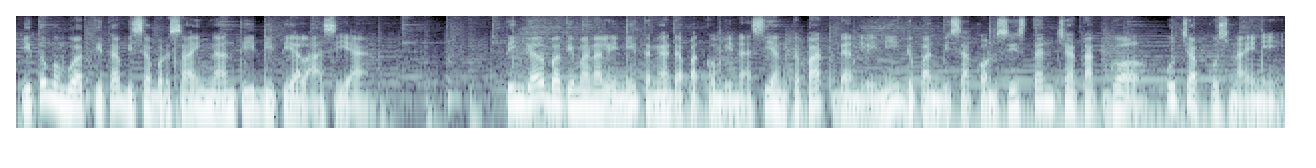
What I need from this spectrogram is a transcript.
Itu membuat kita bisa bersaing nanti di Piala Asia. Tinggal bagaimana lini tengah dapat kombinasi yang tepat dan lini depan bisa konsisten cetak gol, ucap Kusna ini.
